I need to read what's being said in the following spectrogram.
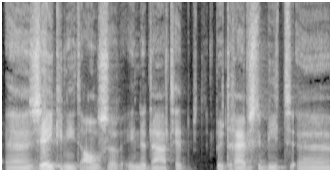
Uh, zeker niet als er inderdaad het bedrijfsgebied uh,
